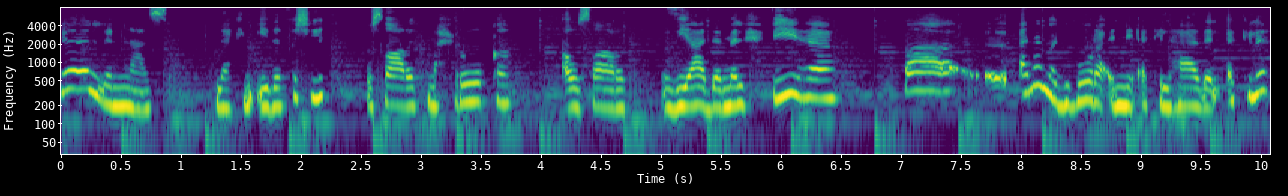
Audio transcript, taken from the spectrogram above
كل الناس. لكن إذا فشلت وصارت محروقة أو صارت زيادة ملح فيها فأنا مجبورة إني أكل هذا الأكلة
